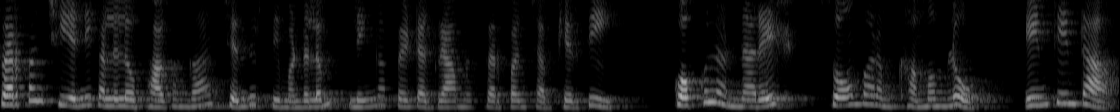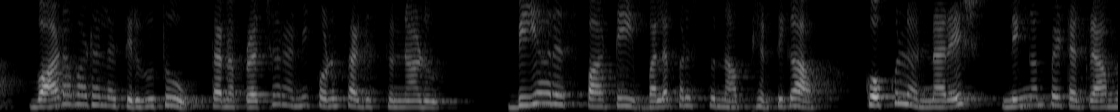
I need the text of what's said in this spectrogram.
సర్పంచ్ ఎన్నికలలో భాగంగా చందుర్తి మండలం లింగపేట గ్రామ సర్పంచ్ అభ్యర్థి కొక్కుల నరేష్ సోమవారం ఖమ్మంలో ఇంటింటా వాడవాడల తిరుగుతూ తన ప్రచారాన్ని కొనసాగిస్తున్నాడు. బీఆర్ఎస్ పార్టీ బలపరుస్తున్న అభ్యర్థిగా కొక్కుల నరేష్ లింగంపేట గ్రామ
